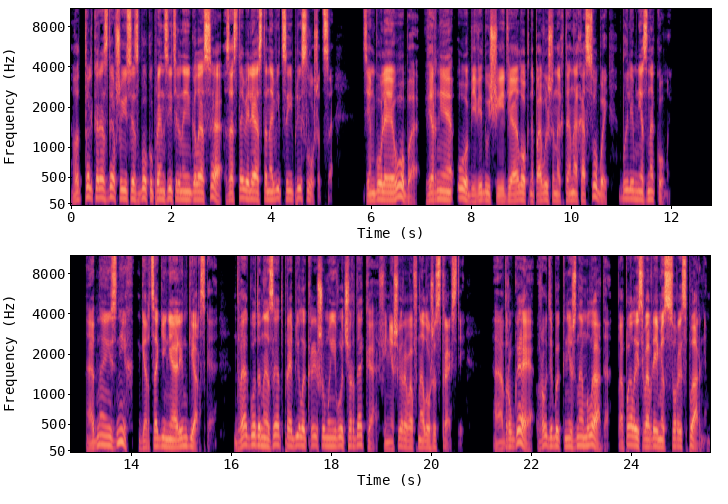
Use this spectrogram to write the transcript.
Вот только раздавшиеся сбоку пронзительные голоса заставили остановиться и прислушаться — тем более оба, вернее, обе ведущие диалог на повышенных тонах особы, были мне знакомы. Одна из них, герцогиня Оленгерская, два года назад пробила крышу моего чердака, финишировав на ложе страсти. А другая, вроде бы княжна Млада, попалась во время ссоры с парнем,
